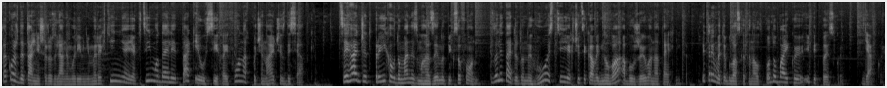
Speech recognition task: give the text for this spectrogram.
Також детальніше розглянемо рівні мерехтіння як в цій моделі, так і у всіх айфонах, починаючи з десятки. Цей гаджет приїхав до мене з магазину Pixofon. Залітайте до них в гості, якщо цікавить нова або вживана техніка. Підтримайте, будь ласка, канал вподобайкою і підпискою. Дякую.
